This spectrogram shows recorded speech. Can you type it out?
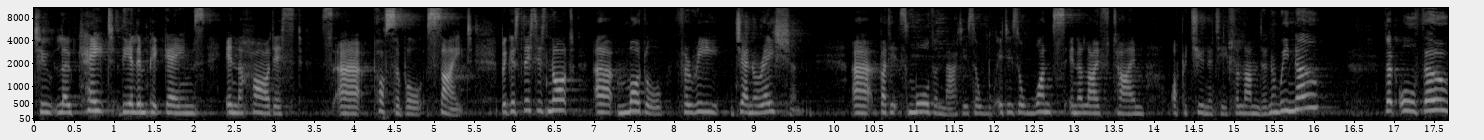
to locate the Olympic Games in the hardest uh, possible site, because this is not a model for regeneration, uh, but it's more than that. It's a, it is a once in a lifetime opportunity for London. And we know that although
